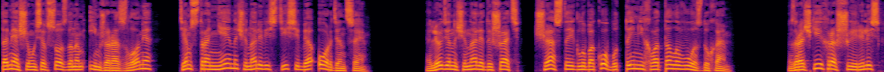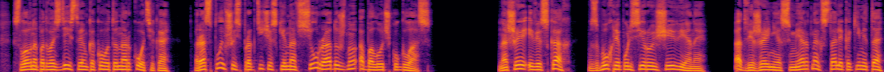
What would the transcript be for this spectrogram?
томящемуся в созданном им же разломе, тем страннее начинали вести себя орденцы. Люди начинали дышать часто и глубоко, будто им не хватало воздуха. Зрачки их расширились, словно под воздействием какого-то наркотика, расплывшись практически на всю радужную оболочку глаз. На шее и висках взбухли пульсирующие вены, а движения смертных стали какими-то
